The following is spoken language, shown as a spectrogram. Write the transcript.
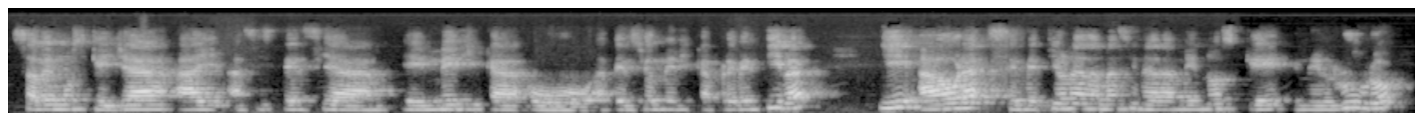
sabemos que ya hay asistencia eh, médica o atención médica preventiva. y ahora se metió nada más y nada menos que en el rubro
